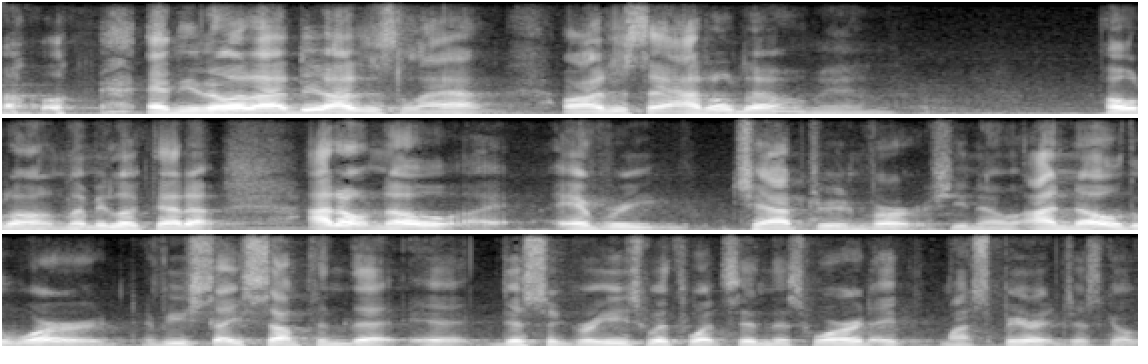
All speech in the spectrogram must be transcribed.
know? And you know what I do? I just laugh, or I just say, I don't know, man. Hold on, let me look that up. I don't know every chapter and verse. You know, I know the word. If you say something that uh, disagrees with what's in this word, it, my spirit just goes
